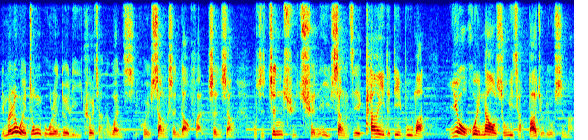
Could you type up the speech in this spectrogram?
你们认为中国人对李克强的万喜会上升到反正上，或是争取权益上街抗议的地步吗？又会闹出一场八九六事吗？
